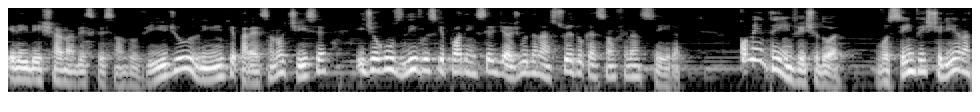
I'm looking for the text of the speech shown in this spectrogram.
Irei deixar na descrição do vídeo o link para essa notícia e de alguns livros que podem ser de ajuda na sua educação financeira. Comenta aí, investidor. Você investiria na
